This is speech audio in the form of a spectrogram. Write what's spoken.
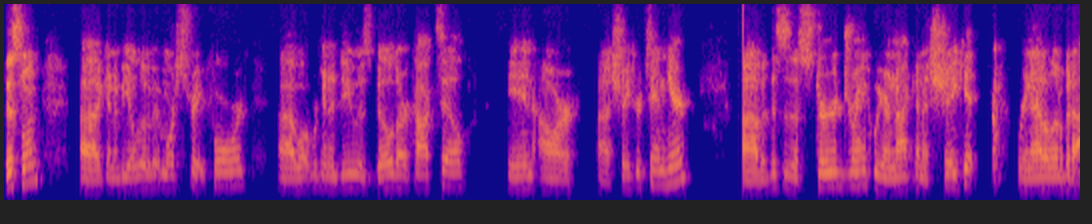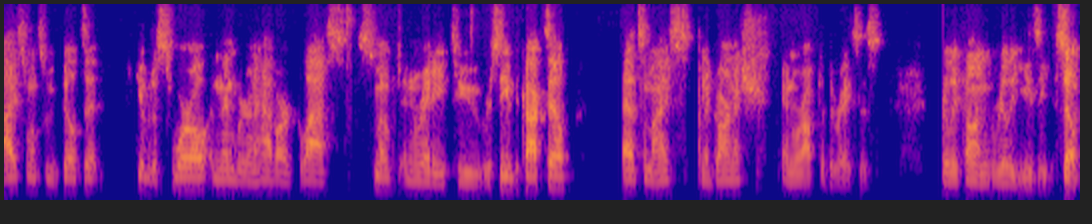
this one, uh, going to be a little bit more straightforward. Uh, what we're going to do is build our cocktail in our uh, shaker tin here. But this is a stirred drink. We are not going to shake it. We're going to add a little bit of ice once we've built it, give it a swirl, and then we're going to have our glass smoked and ready to receive the cocktail. Add some ice and a garnish, and we're off to the races. Really fun, really easy. So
